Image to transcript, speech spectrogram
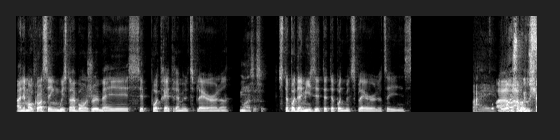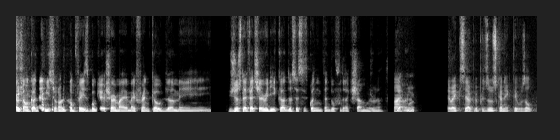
Animal Crossing, oui, c'est un bon jeu, mais c'est pas très très multiplayer. Là. Ouais, c'est ça. Si t'as pas d'amis, c'est- t'as pas de multiplayer. Là, tu sais. Ouais. Tu aussi. shares ton code d'amis sur un groupe Facebook, euh, share my, my friend code, là, mais juste le fait de sharer des codes, c'est quoi Nintendo faudrait qu'il change. Là? Ouais. Un. C'est vrai que c'est un peu plus dur de se connecter aux autres.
